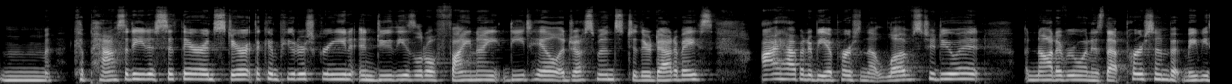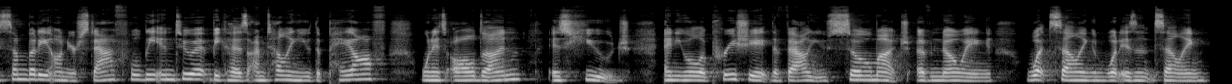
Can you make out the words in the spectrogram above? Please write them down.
mm, capacity to sit there and stare at the computer screen and do these little finite detail adjustments to their database. I happen to be a person that loves to do it. Not everyone is that person, but maybe somebody on your staff will be into it because I'm telling you, the payoff when it's all done is huge. And you will appreciate the value so much of knowing what's selling and what isn't selling.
